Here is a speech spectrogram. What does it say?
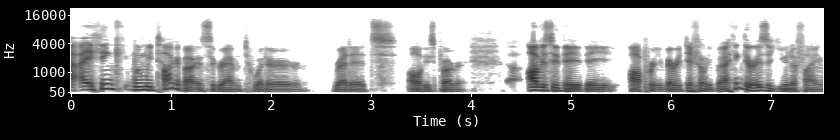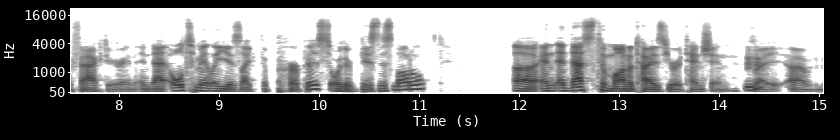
I think when we talk about Instagram, Twitter, Reddit, all these programs, obviously they they operate very differently. But I think there is a unifying factor, and and that ultimately is like the purpose or their business model. Uh, and and that's to monetize your attention, mm-hmm. right? Um,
